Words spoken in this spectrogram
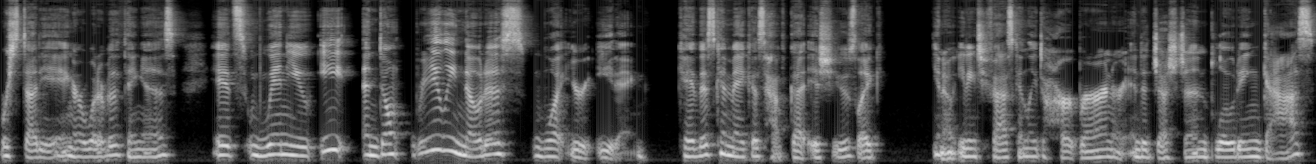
We're studying or whatever the thing is. It's when you eat and don't really notice what you're eating. Okay. This can make us have gut issues like, you know, eating too fast can lead to heartburn or indigestion, bloating, gas.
